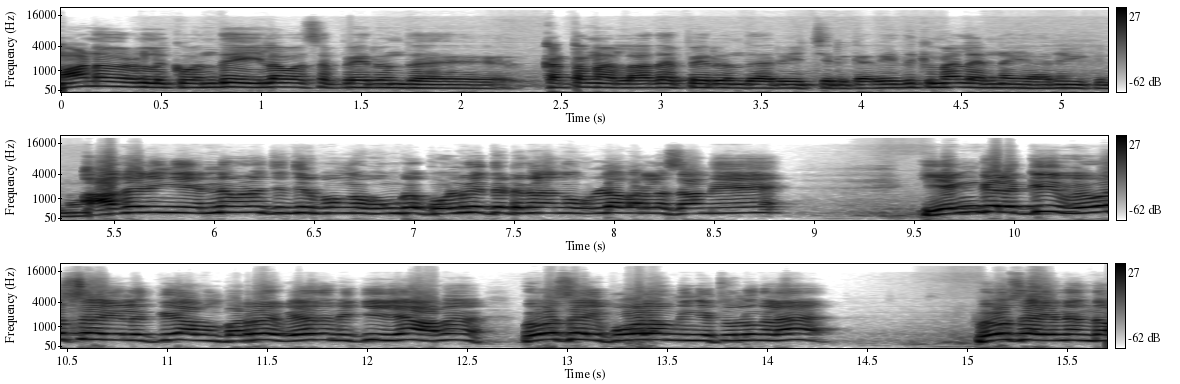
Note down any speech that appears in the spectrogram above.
மாணவர்களுக்கு வந்து இலவச பேருந்து கட்டணம் இல்லாத பேருந்து அறிவிச்சிருக்காரு. இதுக்கு மேல என்ன அறிவிக்கணும்? அதை நீங்க என்ன வேணா செஞ்சிருப்போங்க. உங்க கொள்கை திட்டங்கள் அங்க உள்ள வரல சாமி. எங்களுக்கு விவசாயிகளுக்கு அவன் படுற வேதனைக்கு ஏன் அவன் விவசாயி போகலாம் நீங்க சொல்லுங்களேன்? விவசாயம் என்ன இந்த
